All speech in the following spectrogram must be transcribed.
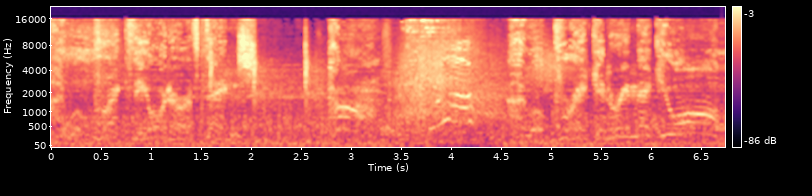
I will break the order of things. I will break and remake you all.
